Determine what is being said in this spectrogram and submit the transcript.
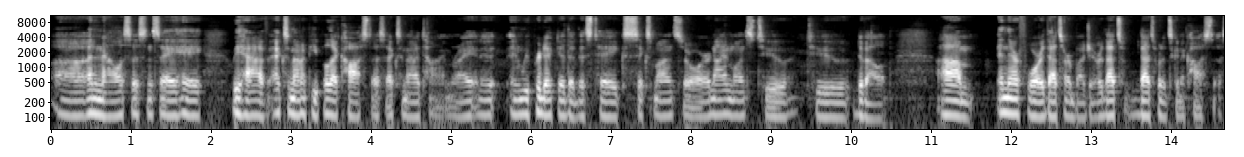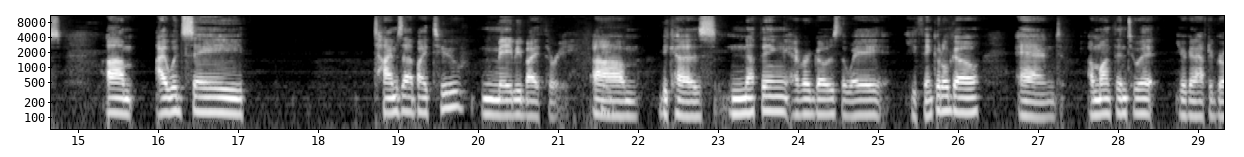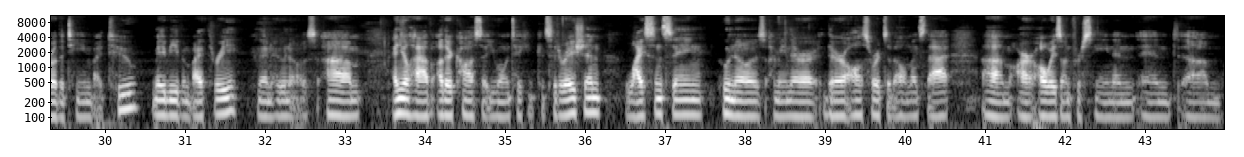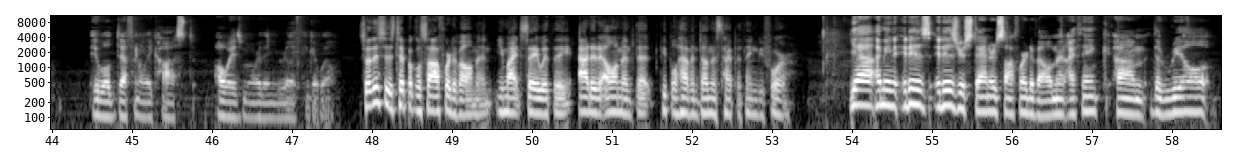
uh, an analysis and say, hey, we have X amount of people that cost us X amount of time, right? And, it, and we predicted that this takes six months or nine months to to develop. Um, and therefore that's our budget, or that's that's what it's going to cost us. Um, I would say times that by two, maybe by three, um, because nothing ever goes the way you think it'll go, and a month into it, you're going to have to grow the team by two, maybe even by three, then who knows. Um, and you'll have other costs that you won't take in consideration, licensing, who knows? I mean, there are, there are all sorts of elements that um, are always unforeseen, and and um, it will definitely cost always more than you really think it will. So this is typical software development, you might say, with the added element that people haven't done this type of thing before. Yeah, I mean, it is it is your standard software development. I think um, the real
